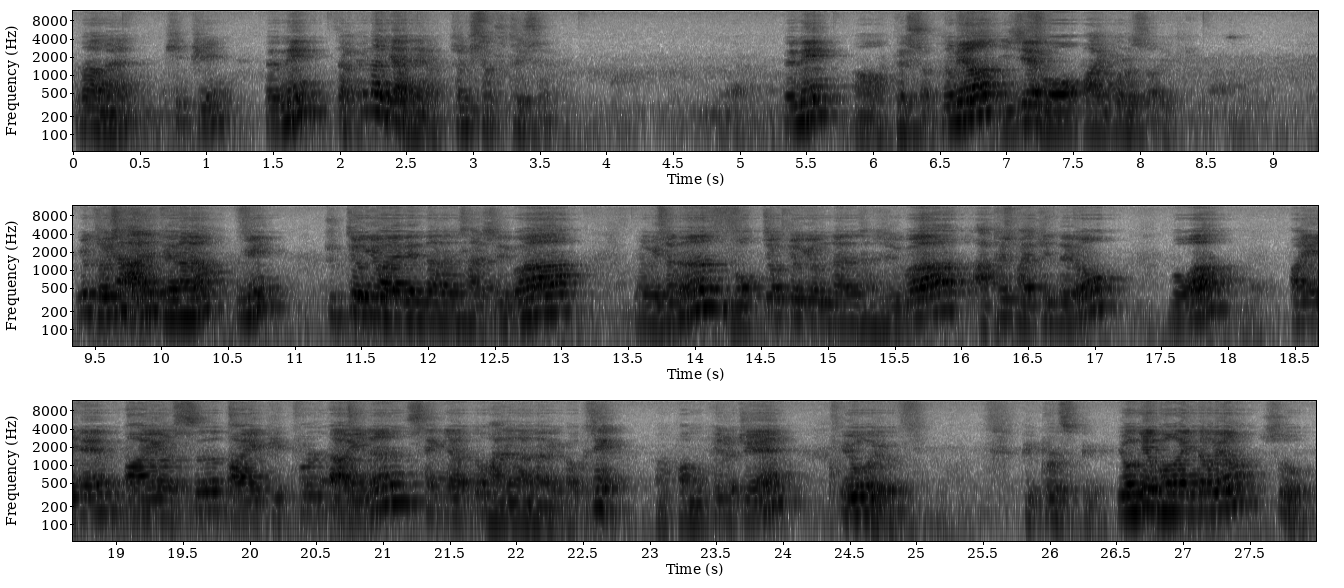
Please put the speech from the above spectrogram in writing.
그 다음에 PP. 됐니? 자, 끝난 게 아니에요. 전치사 붙어 있어요. 됐니? 어, 됐어. 그러면 이제 뭐 by 플러스 이렇게. 이거 더 이상 안 해도 되나요? 여기 주격이 와야 된다는 사실과 여기서는 목적격이 온다는 사실과 앞에서 밝힌 대로 뭐가 by them, by us, by people 따위는 생략도 가능하다는 거. 그치? 어, 반복해줬지? 요거 요거. 플러스 B. 여기에 뭐가 있다고요? 수.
